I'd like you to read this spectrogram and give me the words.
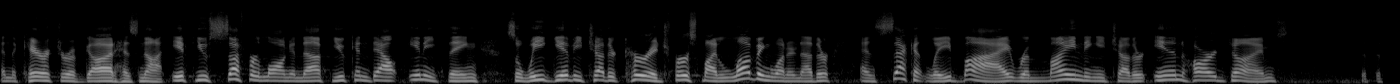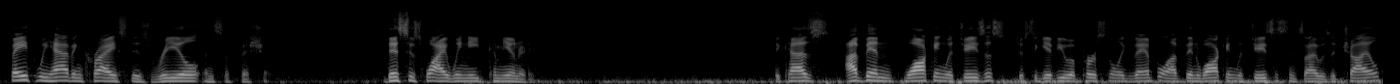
and the character of God has not. If you suffer long enough, you can doubt anything. So we give each other courage, first by loving one another, and secondly by reminding each other in hard times that the faith we have in Christ is real and sufficient. This is why we need community. Because I've been walking with Jesus, just to give you a personal example, I've been walking with Jesus since I was a child.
